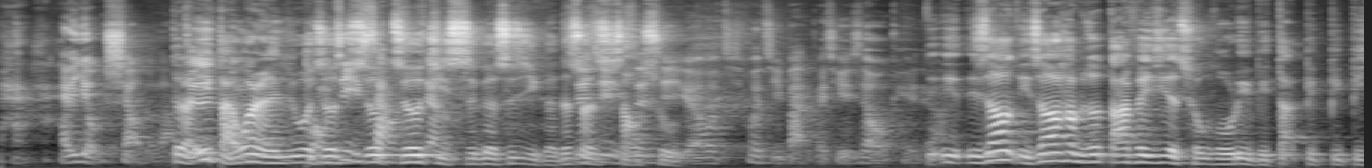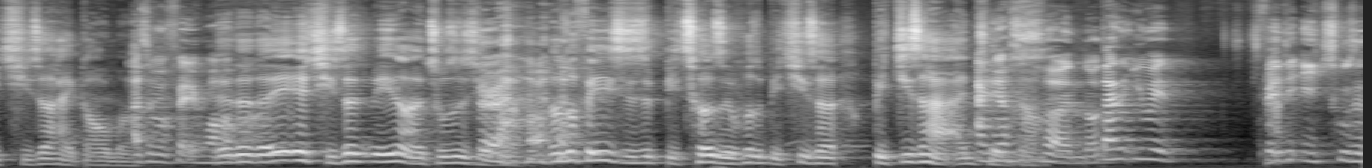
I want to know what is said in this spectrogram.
还还有效的啦。对，一百万人如果只有只有只有几十个、十几个，那算是少数。几个或或几百个，其实是 OK 的。你你知道你知道他们说搭飞机的存活率比搭比比比骑车还高吗？啊，这么废话。对对对，因为骑车经常出事情嘛。他说飞机其实比车子或者比汽车比机车还安全。安全很多，但是因为。飞机一出事，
